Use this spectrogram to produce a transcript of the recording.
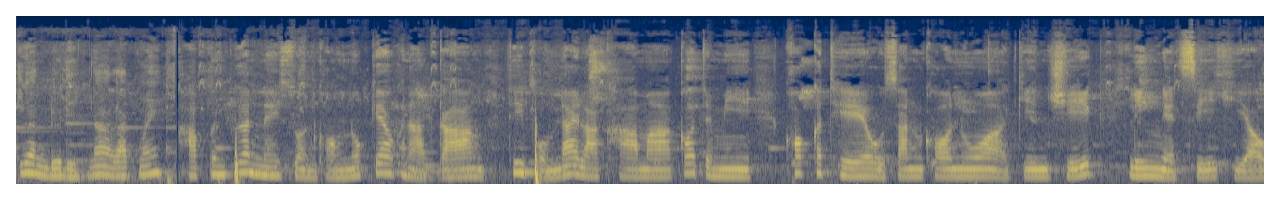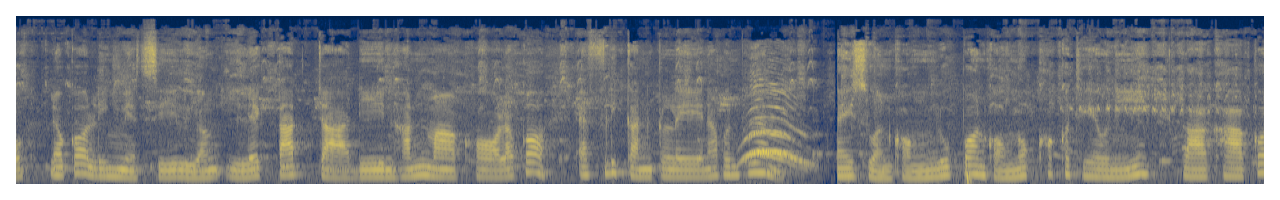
เพื่อนๆดูดิ น่ารักไหมครับเพื่อนๆในส่วนของนกแก้วขนาดกลาง ที่ผมได้ราคามาก็จะมีคอกเทลซันคอนัวกินชิกลิงเน็ตสีเขียว แล้วก็ลิงเน็ตสีเหลืองอีเล็กตัสจ่าดีนฮันมาคอ แล้วก็แอฟริกันเกรนะเพื่อนๆ ในส่วนของลูกป้อนของนกคอกเทลนี้ ราคาก็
